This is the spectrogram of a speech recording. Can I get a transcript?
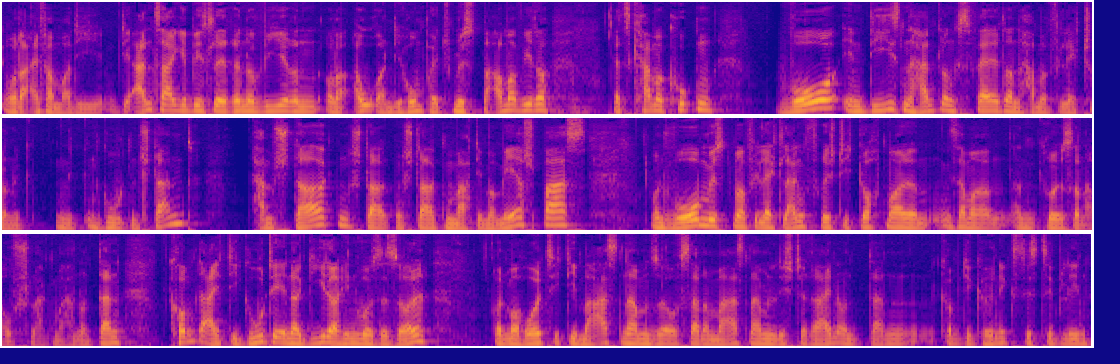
oder einfach mal die, die Anzeige ein bisschen renovieren oder auch an die Homepage müssten wir auch mal wieder. Jetzt kann man gucken, wo in diesen Handlungsfeldern haben wir vielleicht schon einen, einen guten Stand haben starken, starken, starken macht immer mehr Spaß. Und wo müsste man vielleicht langfristig doch mal, ich sag mal, einen größeren Aufschlag machen? Und dann kommt eigentlich die gute Energie dahin, wo sie soll. Und man holt sich die Maßnahmen so auf seiner Maßnahmenliste rein und dann kommt die Königsdisziplin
